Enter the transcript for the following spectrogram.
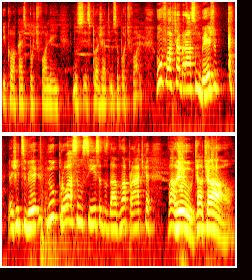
e colocar esse portfólio aí, esse projeto no seu portfólio. Um forte abraço, um beijo. A gente se vê no próximo Ciência dos Dados na Prática. Valeu, tchau, tchau.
